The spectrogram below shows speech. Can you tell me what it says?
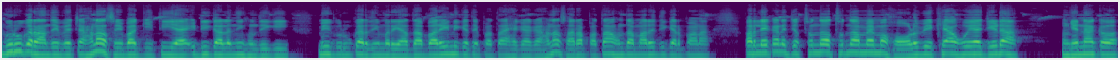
ਗੁਰੂ ਘਰਾਂ ਦੇ ਵਿੱਚ ਹਨਾ ਸੇਵਾ ਕੀਤੀ ਹੈ ਏਡੀ ਗੱਲ ਨਹੀਂ ਹੁੰਦੀ ਗੀ ਵੀ ਗੁਰੂ ਘਰ ਦੀ ਮਰਿਆਦਾ ਬਾਰੇ ਨਹੀਂ ਕਿਤੇ ਪਤਾ ਹੈਗਾਗਾ ਹਨਾ? ਸਾਰਾ ਪਤਾ ਹੁੰਦਾ ਮਹਾਰਾਜ ਦੀ ਕਿਰਪਾ ਨਾਲ ਪਰ ਲੇਕਿਨ ਜਿੱਥੋਂ ਦਾ ਉੱਥੋਂ ਦਾ ਮੈਂ ਮਾਹੌਲ ਵੇਖਿਆ ਹੋਇਆ ਜਿਹੜਾ ਜਿੰਨਾ ਕੁ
